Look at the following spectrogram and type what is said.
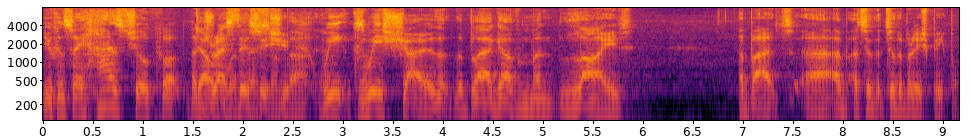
You can say, has Chilcot addressed this, this issue? that, yeah. We because we show that the Blair government lied about uh, to, the, to the British people.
